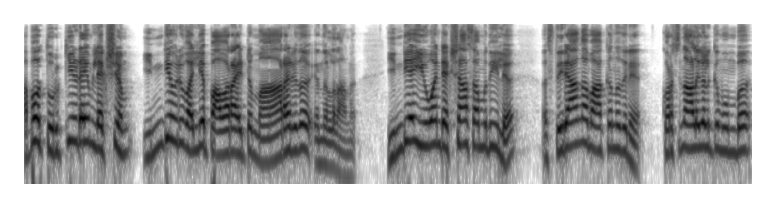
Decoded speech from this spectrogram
അപ്പോൾ തുർക്കിയുടെയും ലക്ഷ്യം ഇന്ത്യ ഒരു വലിയ പവറായിട്ട് മാറരുത് എന്നുള്ളതാണ്. ഇന്ത്യ യു എൻ രക്ഷാസമിതിയിൽ സ്ഥിരാംഗമാക്കുന്നതിന് കുറച്ച് നാളുകൾക്ക് മുമ്പ്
